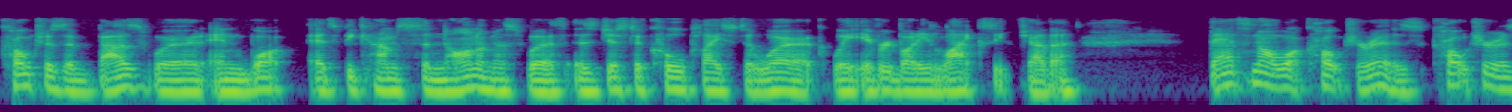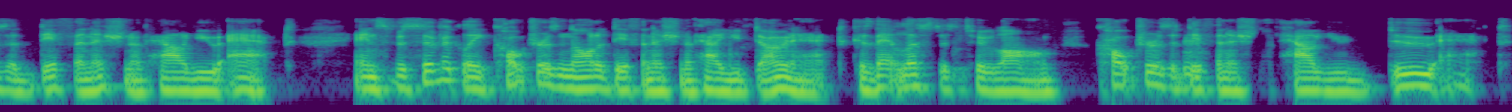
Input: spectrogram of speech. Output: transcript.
culture is a buzzword, and what it's become synonymous with is just a cool place to work where everybody likes each other. That's not what culture is. Culture is a definition of how you act. And specifically, culture is not a definition of how you don't act, because that list is too long. Culture is a hmm. definition of how you do act.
